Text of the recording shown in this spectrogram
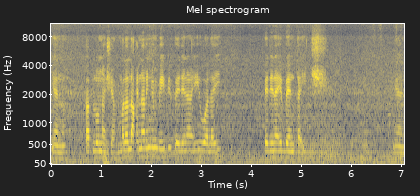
Yan o. Tatlo na siya. Malalaki na rin yung baby, pwede na ihiwalay. Pwede na ibenta each. Yan.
